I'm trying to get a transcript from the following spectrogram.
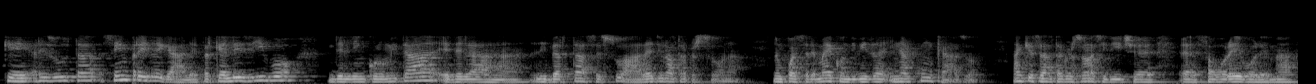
che risulta sempre illegale perché è lesivo dell'incolumità e della libertà sessuale di un'altra persona. Non può essere mai condivisa in alcun caso, anche se l'altra persona si dice eh, favorevole, ma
